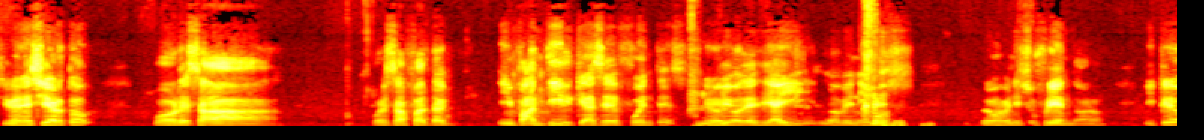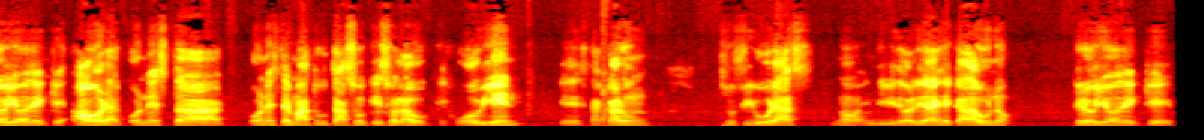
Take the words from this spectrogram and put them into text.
si bien es cierto, por esa, por esa falta infantil que hace Fuentes, creo yo desde ahí lo venimos, lo hemos venido sufriendo, ¿no? Y creo yo de que ahora con esta, con este matutazo que hizo la U, que jugó bien, que destacaron sus figuras, ¿no? Individualidades de cada uno, creo yo de que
